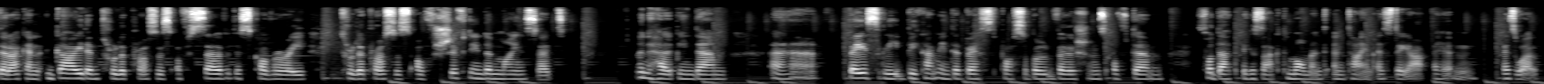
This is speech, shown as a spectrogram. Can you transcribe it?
that I can guide them through the process of self discovery, through the process of shifting the mindset and helping them uh, basically becoming the best possible versions of them for that exact moment and time as they are um, as well.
